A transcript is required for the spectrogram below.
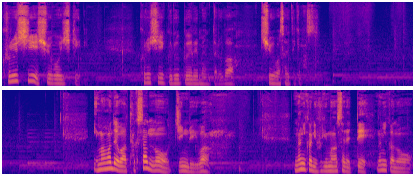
苦しい集合意識苦しいグループエレメンタルが中和されてきます。今まではたくさんの人類は何かに振り回されて何かの、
